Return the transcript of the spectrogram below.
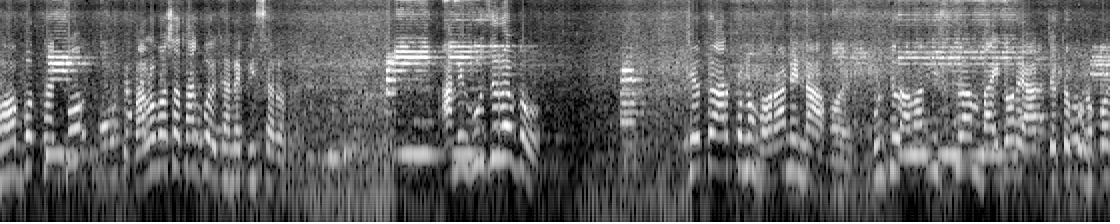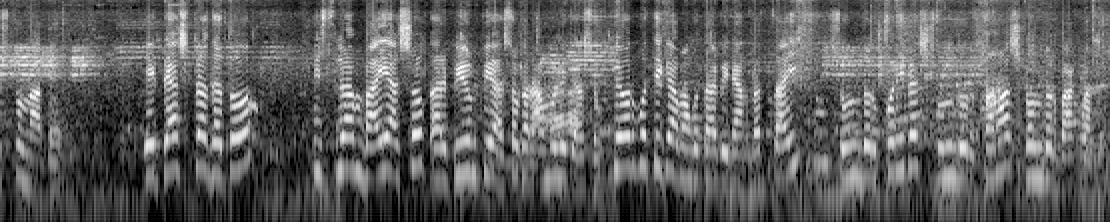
মহব্বত থাকব, ভালোবাসা থাকব, এখানে বিচারও থাকব আমি হুজুরও গো যেহেতু আর কোনো হরানি না হয় হুজুর আমার ইসলাম বাইগরে আর যাতে কোনো কষ্ট না দেয়। এই দেশটা যত ইসলাম ভাই আসুক আর বিএমপি আসুক আর আমলিক আসুক কেউর প্রতিকে আমাকে দাবি না আমরা চাই সুন্দর পরিবেশ সুন্দর সমাজ সুন্দর বাংলাদেশ।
